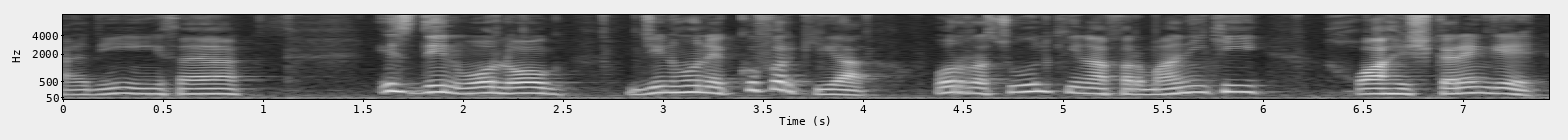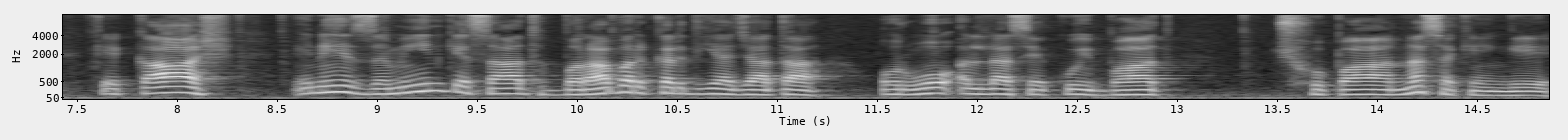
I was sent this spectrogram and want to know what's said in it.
حديثا۔ اس دن وہ لوگ جنہوں نے کفر کیا اور رسول کی نافرمانی کی، خواہش کریں گے کہ کاش انہیں زمین کے ساتھ برابر کر دیا جاتا اور وہ اللہ سے کوئی بات چھپا نہ سکیں گے۔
